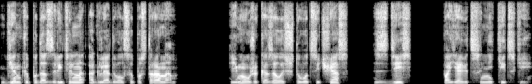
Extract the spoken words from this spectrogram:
Генка подозрительно оглядывался по сторонам. Ему уже казалось, что вот сейчас здесь появится Никитский.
